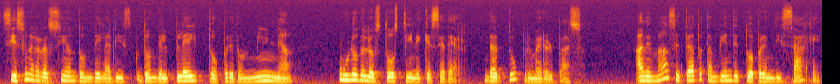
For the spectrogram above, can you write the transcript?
Si es una relación donde, la, donde el pleito predomina, uno de los dos tiene que ceder. Da tú primero el paso. Además, se trata también de tu aprendizaje,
